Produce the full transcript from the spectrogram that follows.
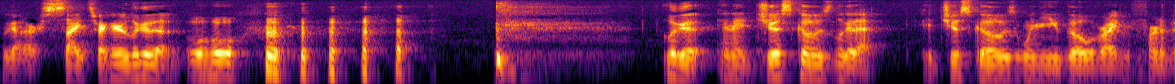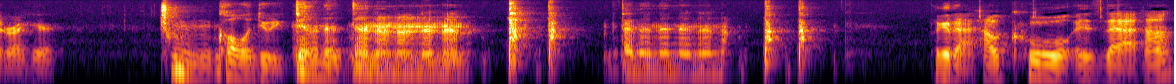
We got our sights right here. Look at that. Oh. look at. And it just goes, look at that. It just goes when you go right in front of it right here. Call of Duty. Look at that. How cool is that, huh?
